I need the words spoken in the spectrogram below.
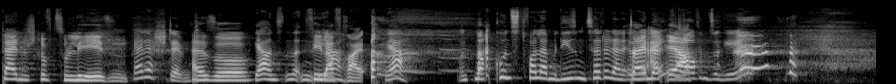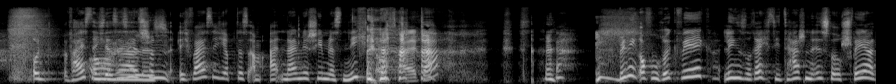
deine Schrift zu lesen. ja, das stimmt. Also Ja, und, und fehlerfrei. Ja, ja. Und noch kunstvoller mit diesem Zettel dann irgendwie Deine- ja. einkaufen zu gehen. Und weiß nicht, Oh, das ist jetzt herrlich. schon, ich weiß nicht, ob das am, nein, wir schieben das nicht aufs Alter. Bin ich auf dem Rückweg, links und rechts, die Taschen ist so schwer.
